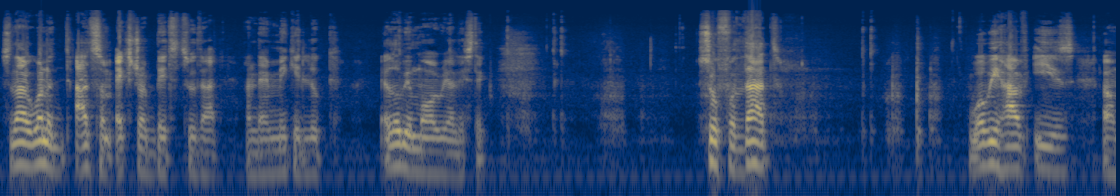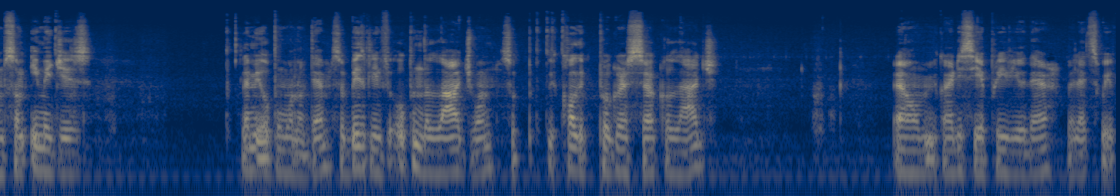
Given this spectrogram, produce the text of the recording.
So now I want to add some extra bits to that and then make it look a little bit more realistic. So for that, what we have is um, some images. Let me open one of them. So basically, if you open the large one, so we call it Progress Circle Large um, you can already see a preview there but let's wait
